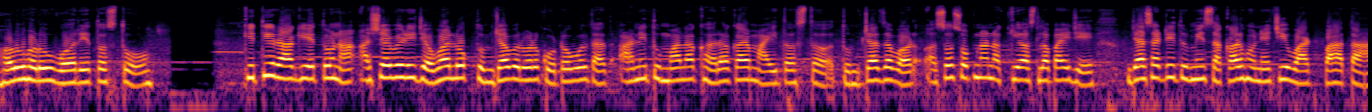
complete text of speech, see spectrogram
हळूहळू वर येत असतो. किती राग येतो ना अशा वेळी जेव्हा लोक तुमच्याबरोबर खोटं बोलतात आणि तुम्हाला खरं काय माहीत असतं तुमच्याजवळ असं स्वप्न नक्की असलं पाहिजे ज्यासाठी तुम्ही सकाळ होण्याची वाट पाहता.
